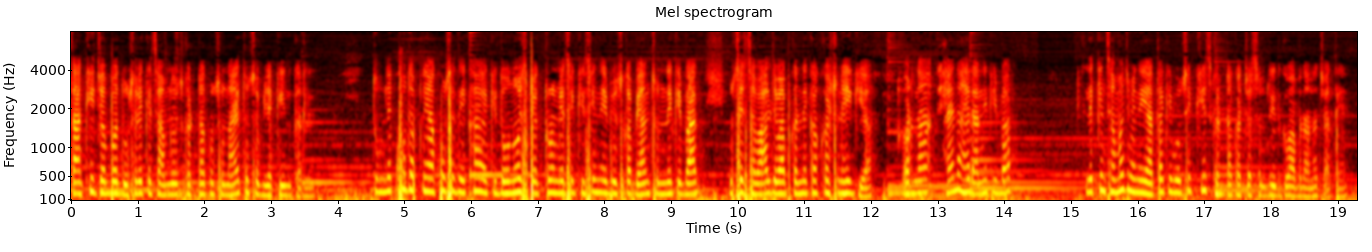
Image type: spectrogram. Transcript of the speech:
ताकि जब वह दूसरे के सामने उस घटना को सुनाए तो सब यकीन कर ले। तुमने खुद अपनी आँखों से देखा है कि दोनों इंस्पेक्टरों में से किसी ने भी उसका बयान सुनने के बाद उसे सवाल जवाब करने का कष्ट नहीं किया? और ना, है ना हैरानी की बात? लेकिन समझ में नहीं आता कि वो उसे किस घटना का चश्मदीद गवाह बनाना चाहते हैं।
